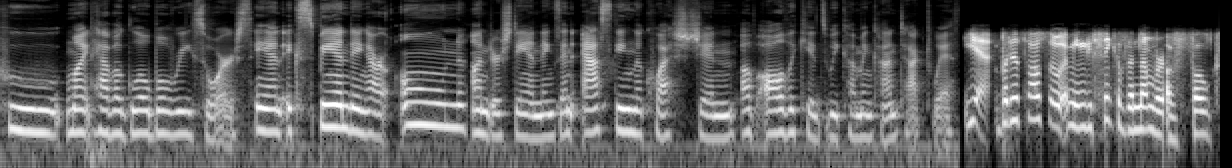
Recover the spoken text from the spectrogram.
who might have a global resource and expanding our own understandings and asking the question of all the kids we come in contact with. Yeah, but it's also, I mean, you think of the number of folks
